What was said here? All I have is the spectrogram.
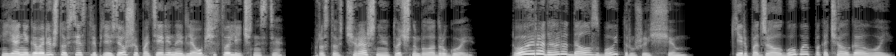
Я не говорю, что все стриптизерши потерянные для общества личности. Просто вчерашняя точно была другой. Твой радар дал сбой, дружище. Кир поджал губы, покачал головой.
